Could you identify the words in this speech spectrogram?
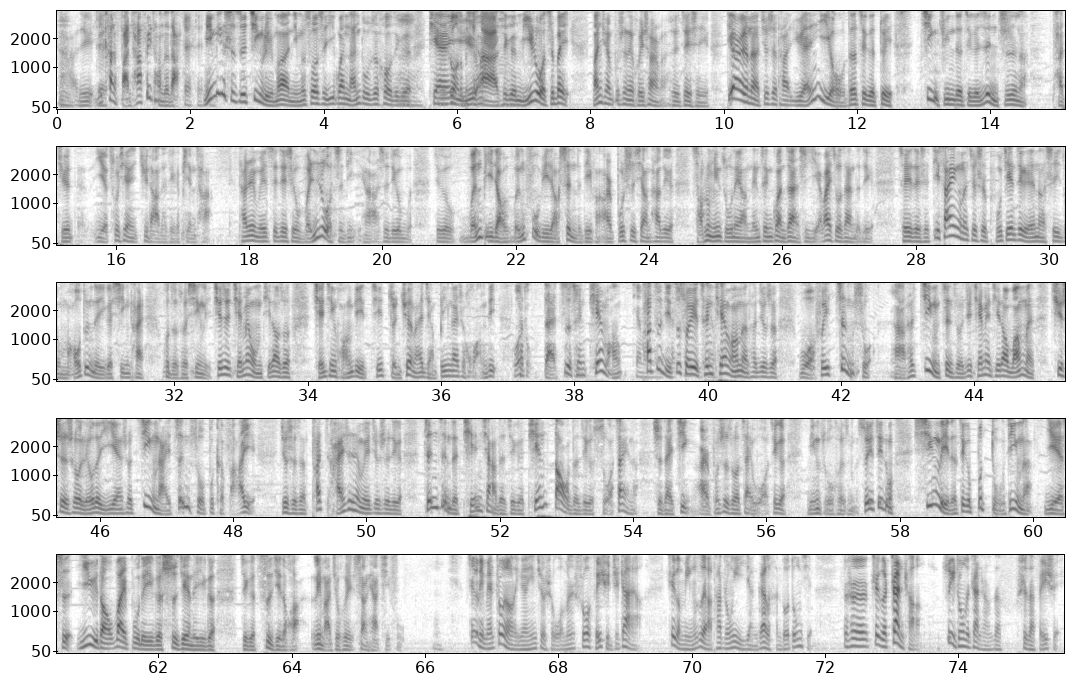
啊，这一看反差非常的大。对对，明明是支劲旅嘛，你们说是衣冠南渡之后，这个偏安于啊，这个靡弱之辈，完全不是那回事儿嘛。所以这是一个。第二个呢，就是他原有的这个对禁军的这个认知呢，他觉得也出现巨大的这个偏差。他认为这这是个文弱之地啊，是这个文这个文比较文赋比较盛的地方，而不是像他这个少数民族那样能征惯战，是野外作战的这个。所以这是第三一个呢，就是苻坚这个人呢是一种矛盾的一个心态或者说心理。其实前面我们提到说前秦皇帝，其实准确来讲不应该是皇帝，国主对，自称天王。天王他自己之所以称天王呢，他就是我非正朔。啊，他敬正朔，就前面提到王猛去世的时候留的遗言说：“敬乃正朔，不可伐也。”就是说，他还是认为，就是这个真正的天下的这个天道的这个所在呢，是在晋，而不是说在我这个民族或者什么。所以这种心理的这个不笃定呢，也是一遇到外部的一个事件的一个这个刺激的话，立马就会上下起伏。嗯这个里面重要的原因就是我们说淝水之战啊，这个名字呀、它容易掩盖了很多东西。就是这个战场最终的战场是在是在淝水，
